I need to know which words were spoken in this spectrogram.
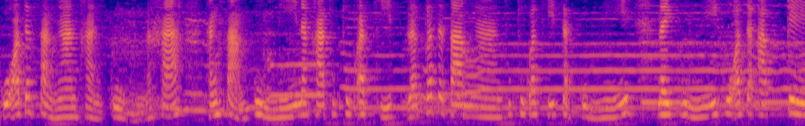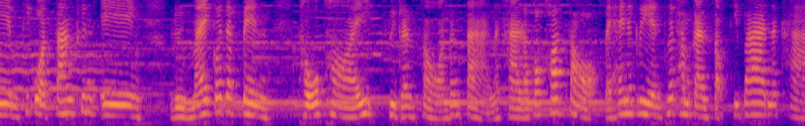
ครูออจะสั่งงานผ่านกลุ่มนะคะ ทั้ง 3 กลุ่มนี้นะคะ ทุกๆอาทิตย์ แล้วก็จะตามงานทุกๆอาทิตย์จากกลุ่มนี้ ในกลุ่มนี้ครูออจะอัพเกมที่ครูออสสร้างขึ้นเอง หรือไม่ก็จะเป็น powerpoint สื่อการสอนต่างๆนะคะ แล้วก็ข้อสอบไปให้นักเรียนเพื่อทำการสอบที่บ้านนะคะ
